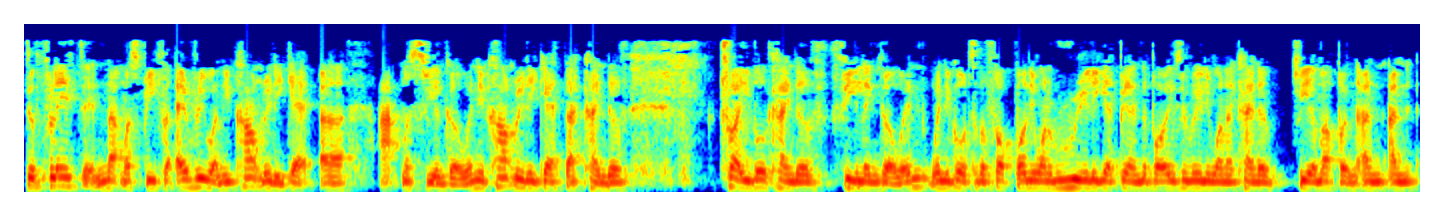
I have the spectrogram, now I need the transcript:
deflating that must be for everyone. You can't really get uh, atmosphere going. You can't really get that kind of tribal kind of feeling going when you go to the football. You want to really get behind the boys. You really want to kind of gee them up and, and, and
